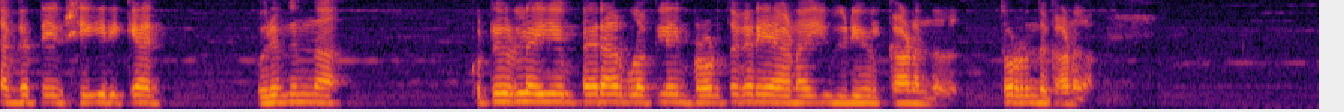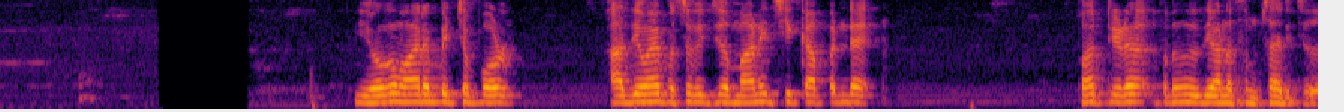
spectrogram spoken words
സംഘത്തെയും സ്വീകരിക്കാൻ ഒരുങ്ങുന്ന കൊട്ടിയൂരിലെയും പേരാർ ബ്ലോക്കിലെയും പ്രവർത്തകരെയാണ് ഈ വീഡിയോയിൽ കാണുന്നത്. തുടർന്ന് കാണുക. യോഗം ആരംഭിച്ചപ്പോൾ ആദ്യമായി പ്രസംഗിച്ചത് മാണി സി കാപ്പന്റെ പാർട്ടിയുടെ പ്രതിനിധിയാണ് സംസാരിച്ചത്.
